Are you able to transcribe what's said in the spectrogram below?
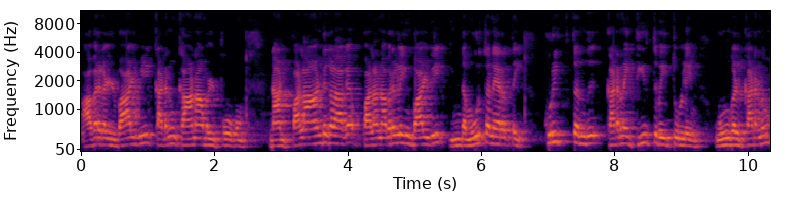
அவர்கள் வாழ்வில் கடன் காணாமல் போகும். நான் பல ஆண்டுகளாக பல நபர்களின் வாழ்வில் இந்த முகூர்த்த நேரத்தை குறித்து தந்து கடனை தீர்த்து வைத்துள்ளேன். உங்கள் கடனும்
